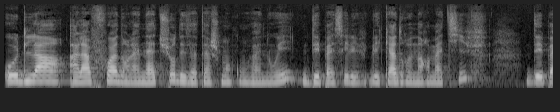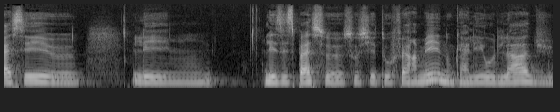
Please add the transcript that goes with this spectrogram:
Au-delà, à la fois dans la nature des attachements qu'on va nouer, dépasser les, cadres normatifs, dépasser les les espaces euh, sociétaux fermés, donc aller au-delà du,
